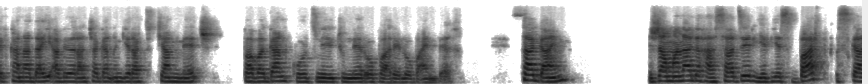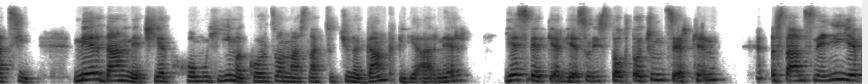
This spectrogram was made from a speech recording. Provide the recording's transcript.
եւ կանադայի ավելարանչական ընկերակցության մեջ բավական գործունեություններով բարելով այնտեղ Սակայն ժամանակը հասած էր եւ ես բարդ սկացի մեր դան մեջ երբ հոմուհիմը կորձոն մասնակցությունը գանք պիտի առներ ես պետք էր Եսուրիս տողտոչուն ցերքեն ստանցնեի եւ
